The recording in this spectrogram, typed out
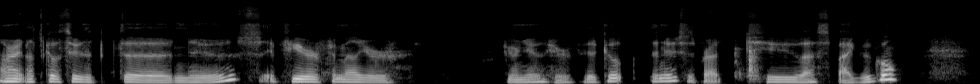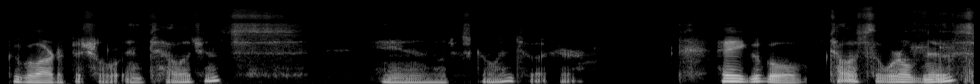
All right, let's go through the, the news. If you're familiar, if you're new here, the, the news is brought to us by Google, Google Artificial Intelligence. And we'll just go into it here. Hey, Google, tell us the world news.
